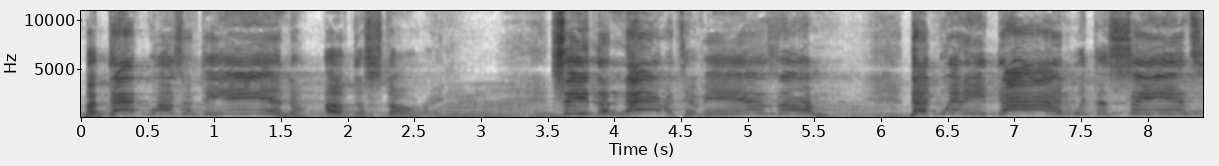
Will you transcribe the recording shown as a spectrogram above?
But that wasn't the end of the story. See, the narrative is um, that when he died with the sins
